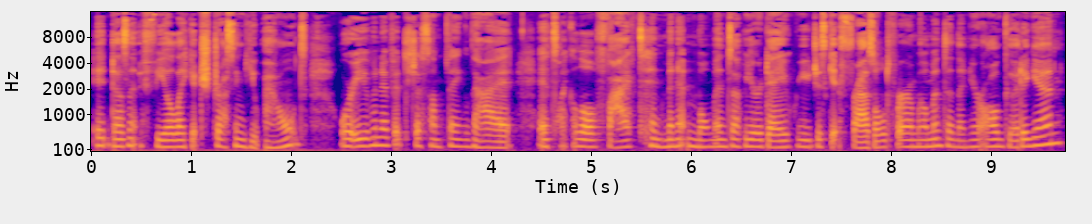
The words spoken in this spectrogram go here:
it doesn't feel like it's stressing you out, or even if it's just something that it's like a little five, 10 minute moments of your day where you just get frazzled for a moment and then you're all good again,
